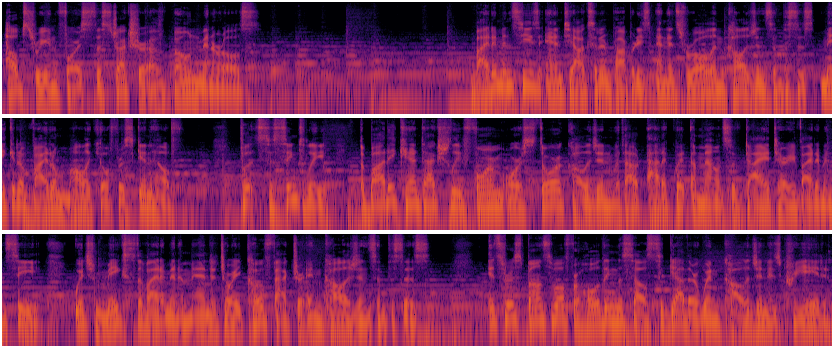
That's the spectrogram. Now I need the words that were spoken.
Helps reinforce the structure of bone minerals. Vitamin C's antioxidant properties and its role in collagen synthesis make it a vital molecule for skin health. Put succinctly, the body can't actually form or store collagen without adequate amounts of dietary vitamin C, which makes the vitamin a mandatory cofactor in collagen synthesis. It's responsible for holding the cells together when collagen is created.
